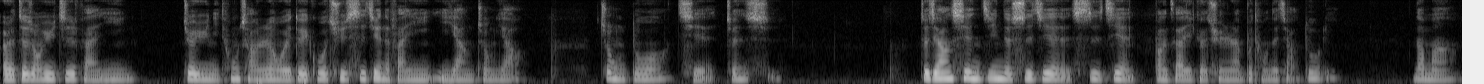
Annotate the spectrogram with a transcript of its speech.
而这种预知反应，就与你通常认为对过去事件的反应一样重要，众多且真实。这将现今的世界事件放在一个全然不同的角度里。那么，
